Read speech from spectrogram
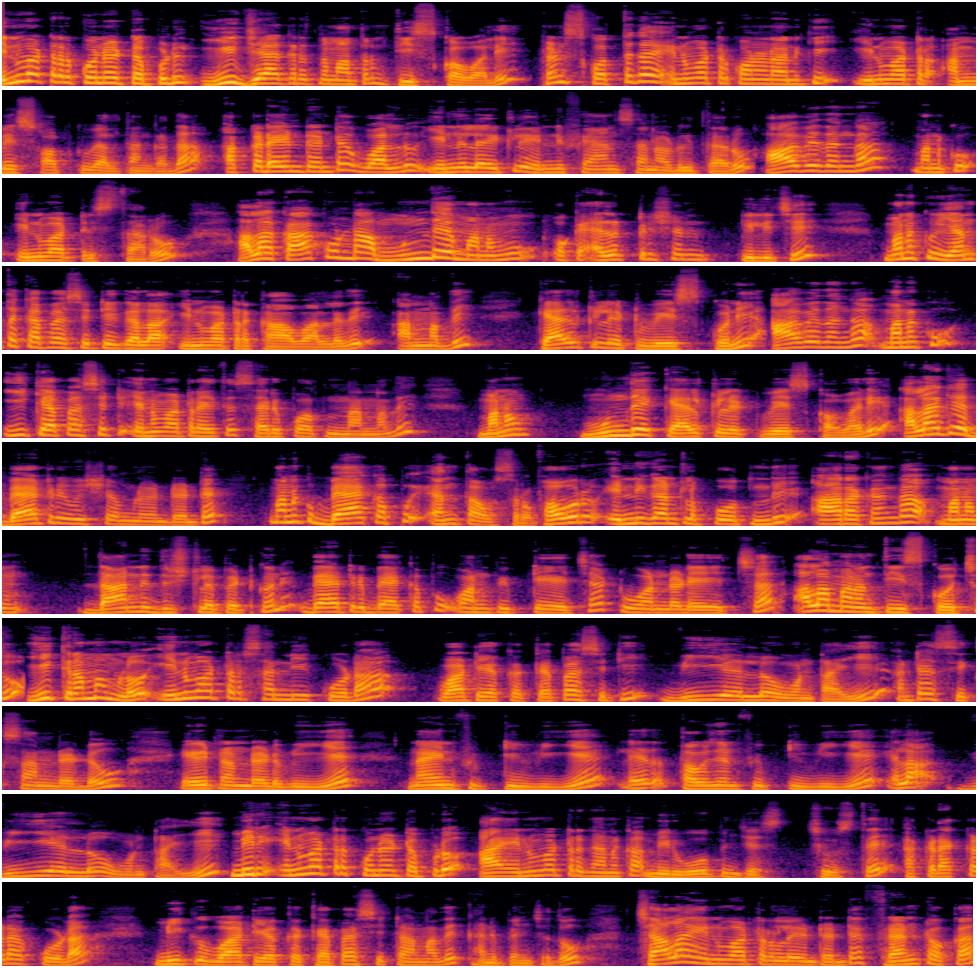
Inverter కొనేటప్పుడు ఈ జాగ్రత్త మాత్రం తీసుకోవాలి. ఫ్రెండ్స్ కొత్తగా ఇన్వర్టర్ కొనడానికి ఇన్వర్టర్ అమ్మే షాప్కి వెళ్తాం కదా అక్కడ ఏంటంటే వాళ్ళు ఎన్ని లైట్లు ఎన్ని ఫ్యాన్స్ అని అడుగుతారు. ఆ విధంగా మనకు ఇన్వర్టర్ ఇస్తారు. అలా కాకుండా ముందే మనము ఒక ఎలక్ట్రీషియన్ పిలిచి మనకు ఎంత కెపాసిటీ గల ఇన్వర్టర్ కావాలది అన్నది క్యాల్కులేట్ వేసుకొని ఆ విధంగా మనకు ఈ కెపాసిటీ ఇన్వర్టర్ అయితే సరిపోతుంది అన్నది మనం ముందే క్యాల్కులేట్ వేసుకోవాలి. అలాగే బ్యాటరీ విషయంలో ఏంటంటే మనకు బ్యాకప్ ఎంత అవసరం? పవర్ ఎన్ని గంటలు పోతుంది? ఆ రకంగా మనం దాన్ని దృష్టిలో పెట్టుకొని బ్యాటరీ బ్యాకప్ వన్ ఫిఫ్టీ హెచ్ఆ టూ హండ్రెడ్ హెచ్ఆ అలా మనం తీసుకోవచ్చు. ఈ క్రమంలో ఇన్వర్టర్స్ అన్నీ కూడా వాటి యొక్క కెపాసిటీ విఏలో ఉంటాయి. అంటే six hundred eight hundred VA nine fifty VA లేదా థౌజండ్ ఫిఫ్టీ విఏ ఇలా విఏలో ఉంటాయి. మీరు ఇన్వర్టర్ కొనేటప్పుడు ఆ ఇన్వర్టర్ కనుక మీరు ఓపెన్ చేసి చూస్తే అక్కడెక్కడ కూడా మీకు వాటి యొక్క కెపాసిటీ అన్నది కనిపించదు. చాలా ఇన్వర్టర్లు ఏంటంటే ఫ్రంట్ ఒక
